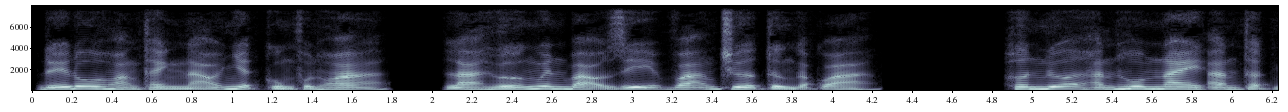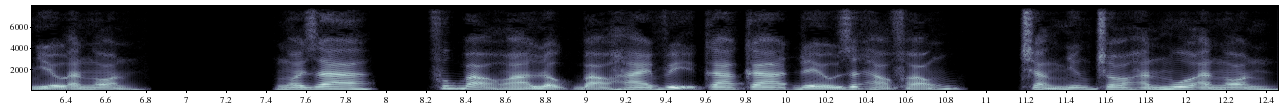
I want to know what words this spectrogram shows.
Đế đô hoàng thành náo nhiệt cùng phồn hoa, là hứa Nguyên Bảo dị vãng chưa từng gặp qua. Hơn nữa hắn hôm nay ăn thật nhiều ăn ngon. Ngoài ra, Phúc Bảo Hòa Lộc Bảo hai vị ca ca đều rất hào phóng, chẳng những cho hắn mua ăn ngon,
